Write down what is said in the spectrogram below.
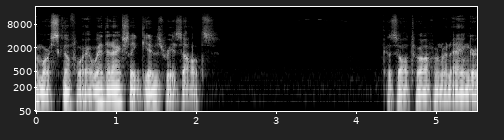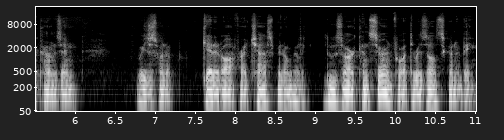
a more skillful way, a way that actually gives results. Because all too often when anger comes in, we just want to get it off our chest. We don't really lose our concern for what the result's going to be.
